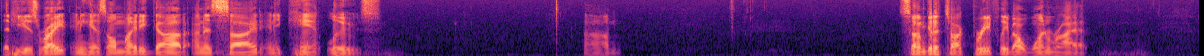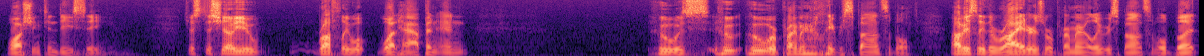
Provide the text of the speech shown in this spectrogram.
that he is right, and he has Almighty God on his side, and he can't lose. Um, so I'm going to talk briefly about one riot, Washington D.C., just to show you roughly what, what happened and who was who who were primarily responsible. obviously the rioters were primarily responsible, but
